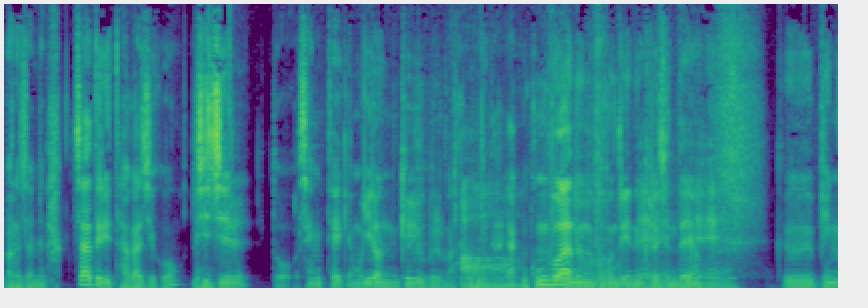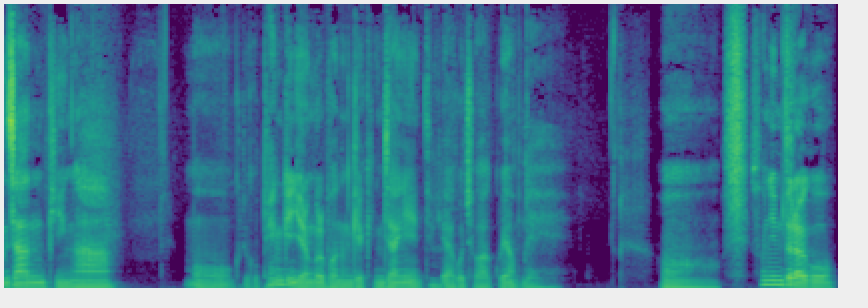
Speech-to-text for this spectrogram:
말하자면 학자들이 타가지고 네. 지질 또 생태계 뭐 이런 교육을 막 합니다. 아, 약간 공부하는 그렇군요. 부분도 있는 네, 크루즈인데요. 네. 그 빙산, 빙하 뭐 그리고 펭귄 이런 걸 보는 게 굉장히 특이하고 좋았고요. 네. 어 손님들하고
